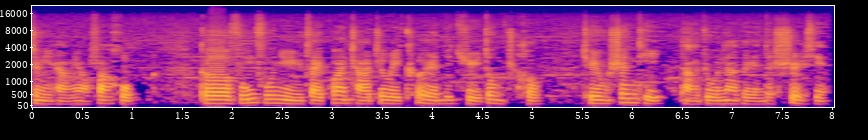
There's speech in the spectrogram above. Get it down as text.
正想要发火，可冯福女在观察这位客人的举动之后，却用身体挡住那个人的视线，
